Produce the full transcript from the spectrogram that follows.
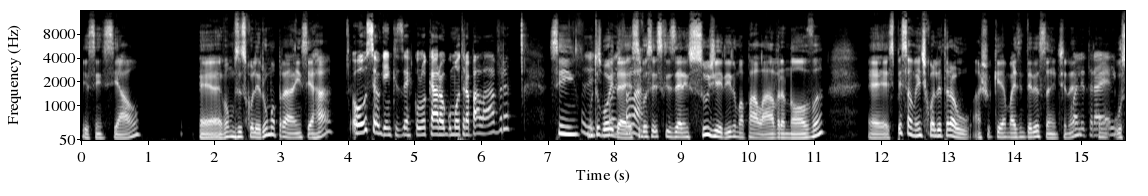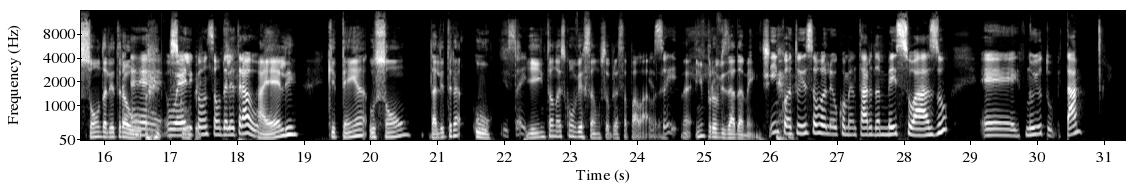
essencial. É, vamos escolher uma para encerrar? Ou se alguém quiser colocar alguma outra palavra. Sim, muito boa ideia. Falar. Se vocês quiserem sugerir uma palavra nova, é, especialmente com a letra U. Acho que é mais interessante, né? Com a letra L. O som da letra U. É, o L com o som da letra U. A L que tenha o som da letra U. Isso aí. E então nós conversamos sobre essa palavra. Isso aí. Né? Improvisadamente. Enquanto isso, eu vou ler o comentário da Meisuazo é, no YouTube, tá?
